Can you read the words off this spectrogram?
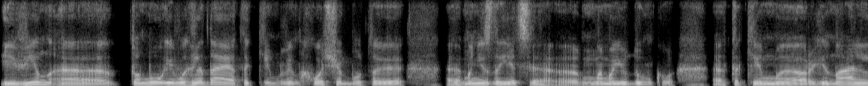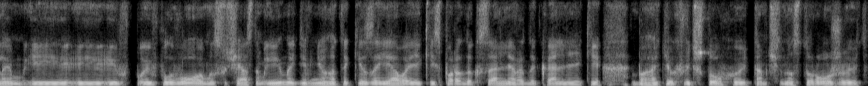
І він е, тому і виглядає таким. Він хоче бути, е, мені здається, е, на мою думку, е, таким е, оригінальним і, і, і впливовим, і сучасним. І іноді в нього такі заяви, якісь парадоксальні, радикальні, які багатьох відштовхують там чи насторожують.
